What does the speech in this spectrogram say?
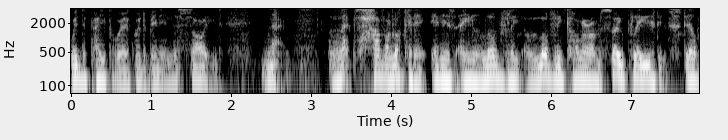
with the paperwork would have been in the side. Now, let's have a look at it. It is a lovely, lovely colour. I'm so pleased it's still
